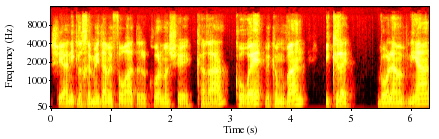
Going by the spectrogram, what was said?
שיעניק לכם מידע מפורט על כל מה שקרה, קורה וכמובן יקרה בעולם הבנייה.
